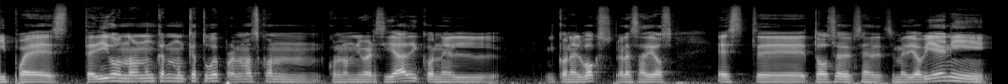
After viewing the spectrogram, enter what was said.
Y pues, te digo, no, nunca, nunca tuve problemas con, con la universidad y con el y con el box, gracias a Dios. Este, todo se, se, me dio bien y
